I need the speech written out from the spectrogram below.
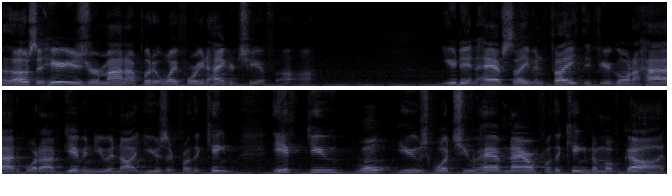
Now the other said, Here is your mina. I put it away for you in a handkerchief. Uh uh You didn't have saving faith if you're going to hide what I've given you and not use it for the kingdom. If you won't use what you have now for the kingdom of God,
